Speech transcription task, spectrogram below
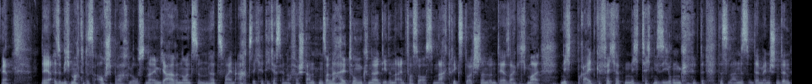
Ja, Ja, also mich machte das auch sprachlos. Ne? Im Jahre 1982 hätte ich das ja noch verstanden, so eine Haltung, ne? die dann einfach so aus dem Nachkriegsdeutschland und der, sag ich mal, nicht breit gefächerten Nicht-Technisierung des Landes und der Menschen denn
